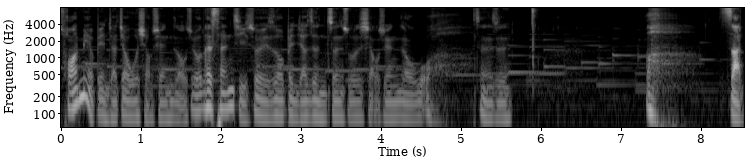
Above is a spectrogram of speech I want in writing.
从来没有被人家叫我小鲜肉，最后在三十几岁的时候被人家认真说是小鲜肉，哇，真的是啊赞！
